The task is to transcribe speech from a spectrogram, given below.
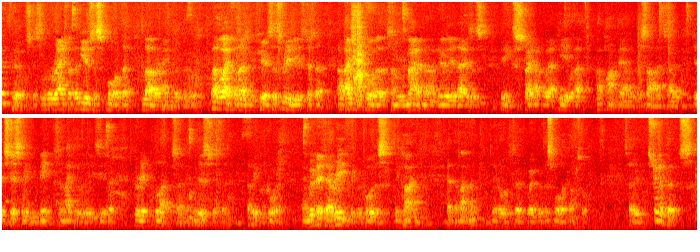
of just this little arrangement that uses more of the lower range of the woods. By the way, for those who are curious, this really is just a, a bass recorder that some of you may have known in earlier days as being straight up without here with a, a pipe down at the side. So it's just been bent to make it a little easier to grip. blood. So this is just a, a big recorder. And we've left our really big recorders behind at the moment in order to work with the smaller console. So string of pearls.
